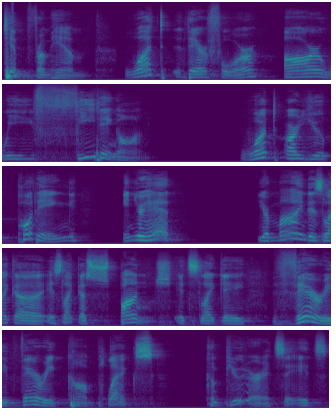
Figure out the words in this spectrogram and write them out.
tip from him what, therefore, are we feeding on? What are you putting in your head? Your mind is like a it's like a sponge. It's like a very very complex computer. It's, it's,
